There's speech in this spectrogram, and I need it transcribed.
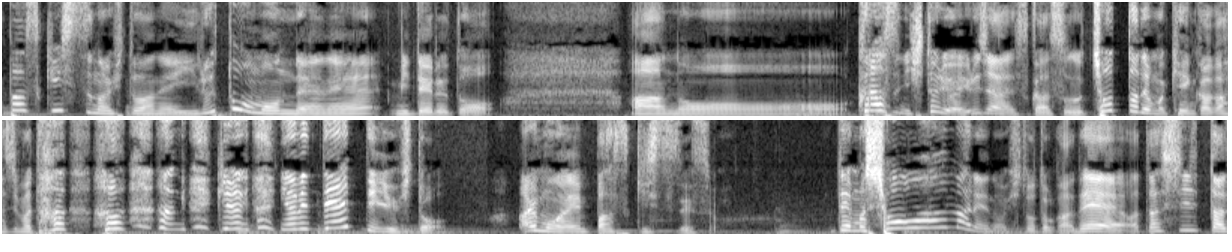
ンパス気質の人はね、いると思うんだよね、見てると。あのー、クラスに一人はいるじゃないですか。その、ちょっとでも喧嘩が始まって、は、は、は、やめてっていう人。あれもエンパス気質ですよ。でも昭和生まれの人とかで、私た、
